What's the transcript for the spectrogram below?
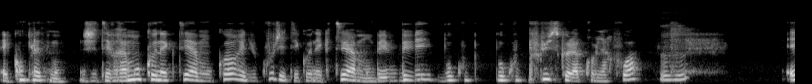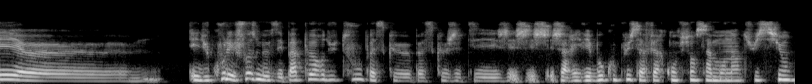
Et complètement. J'étais vraiment connectée à mon corps et du coup, j'étais connectée à mon bébé beaucoup, beaucoup plus que la première fois. Mm-hmm. Et, euh, et du coup, les choses me faisaient pas peur du tout parce que, parce que j'étais, j'arrivais beaucoup plus à faire confiance à mon intuition.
